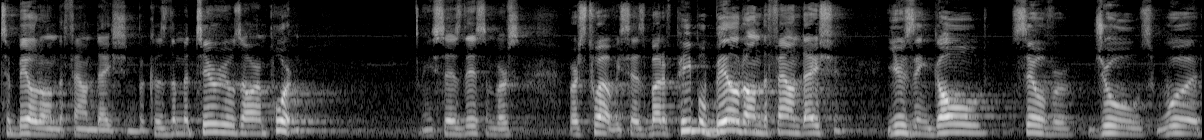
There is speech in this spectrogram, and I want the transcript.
to build on the foundation because the materials are important. He says this in verse, verse 12. He says, But if people build on the foundation using gold, silver, jewels, wood,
